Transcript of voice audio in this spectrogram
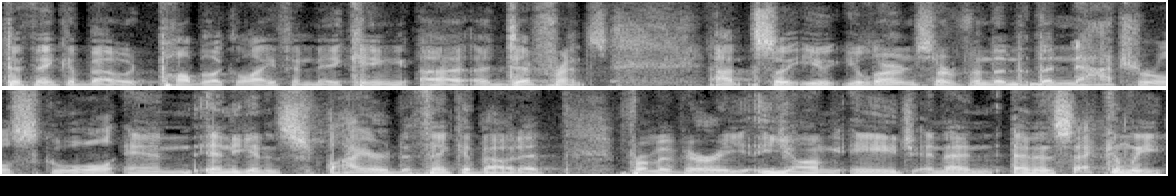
to think about public life and making uh, a difference. Uh, so you, you learn sort of from the, the natural school and, and you get inspired to think about it from a very young age. And then, and then secondly,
